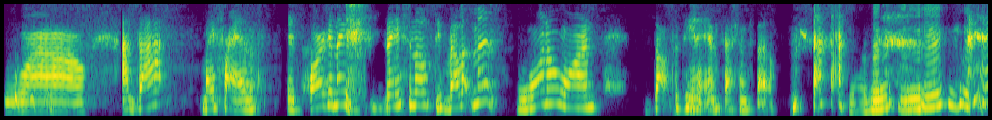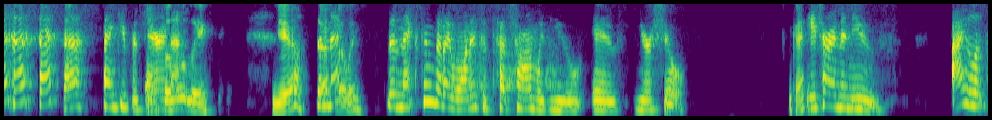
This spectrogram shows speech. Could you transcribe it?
wow. And that, my friends, is organizational development 101 Dr. Tana M. Session style. mm-hmm, mm-hmm. Thank you for sharing. Absolutely. That. Yeah, the definitely. Next, the next thing that I wanted to touch on with you is your show. Okay. HR in the News. I look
